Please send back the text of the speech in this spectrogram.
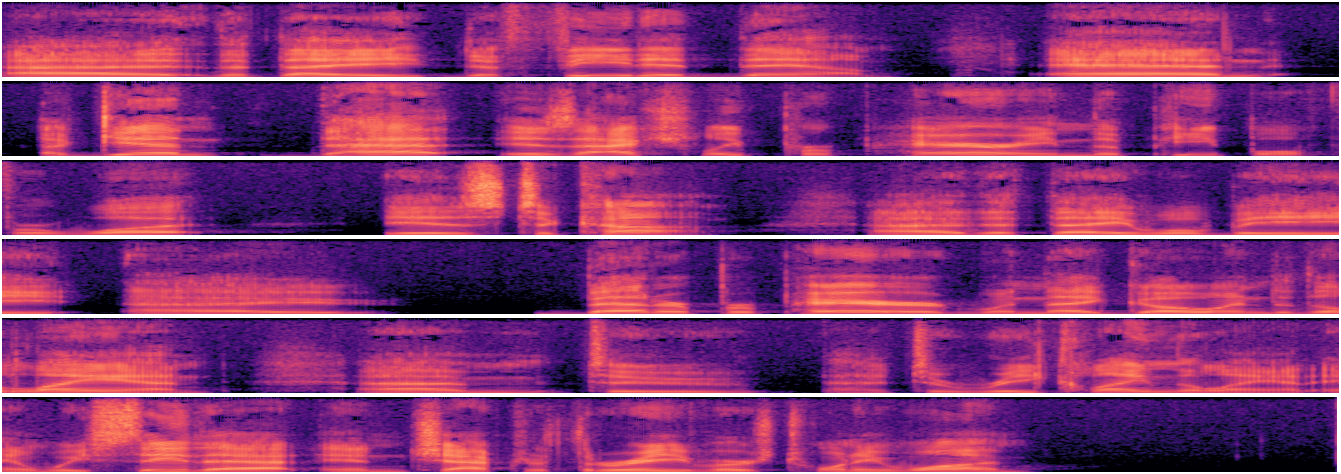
Uh, that they defeated them, and again, that is actually preparing the people for what is to come. Uh, that they will be uh, better prepared when they go into the land um, to uh, to reclaim the land, and we see that in chapter three, verse twenty one.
